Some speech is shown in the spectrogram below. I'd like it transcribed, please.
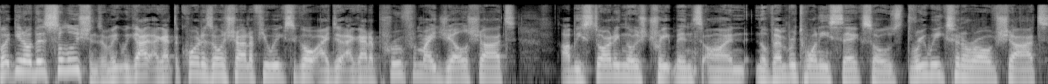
But you know, there's solutions. I mean, we got I got the cortisone shot a few weeks ago. I did, I got approved for my gel shots. I'll be starting those treatments on November 26th. So it's three weeks in a row of shots.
